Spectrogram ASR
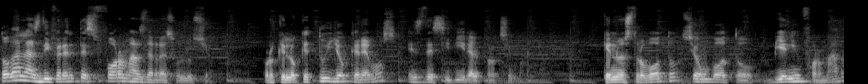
todas las diferentes formas de resolución porque lo que tú y yo queremos es decidir el próximo año. Que nuestro voto sea un voto bien informado,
